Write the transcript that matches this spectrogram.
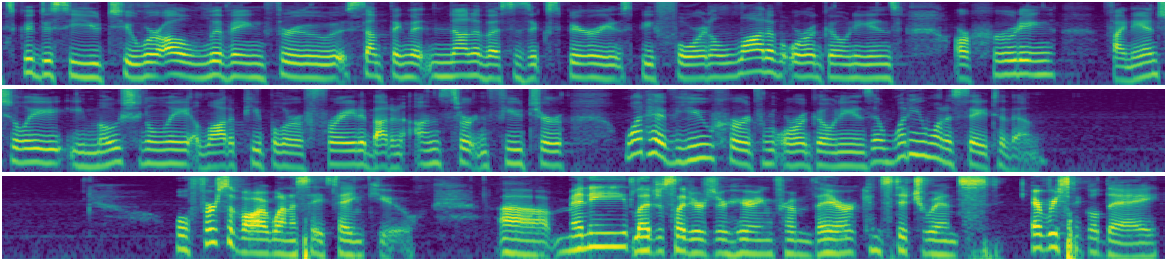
It's good to see you too. We're all living through something that none of us has experienced before, and a lot of Oregonians are hurting financially, emotionally. A lot of people are afraid about an uncertain future. What have you heard from Oregonians, and what do you want to say to them? Well, first of all, I want to say thank you. Uh, many legislators are hearing from their constituents every single day,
